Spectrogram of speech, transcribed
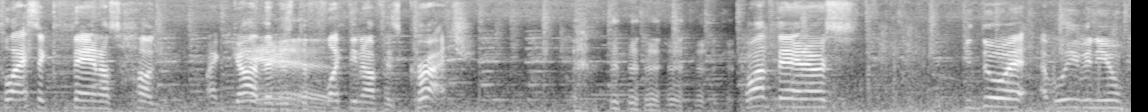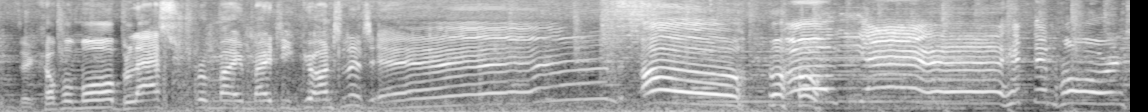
classic Thanos hug. My God, they're just deflecting off his crotch. Come on, Thanos. You can do it. I believe in you. There's a couple more blasts from my mighty gauntlet, and oh! Oh yeah! Hit them horns.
